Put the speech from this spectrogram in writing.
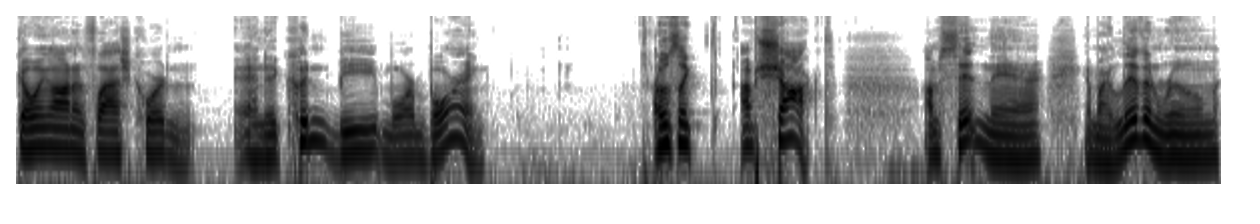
going on in flash gordon and it couldn't be more boring. I was like i'm shocked I'm sitting there in my living room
